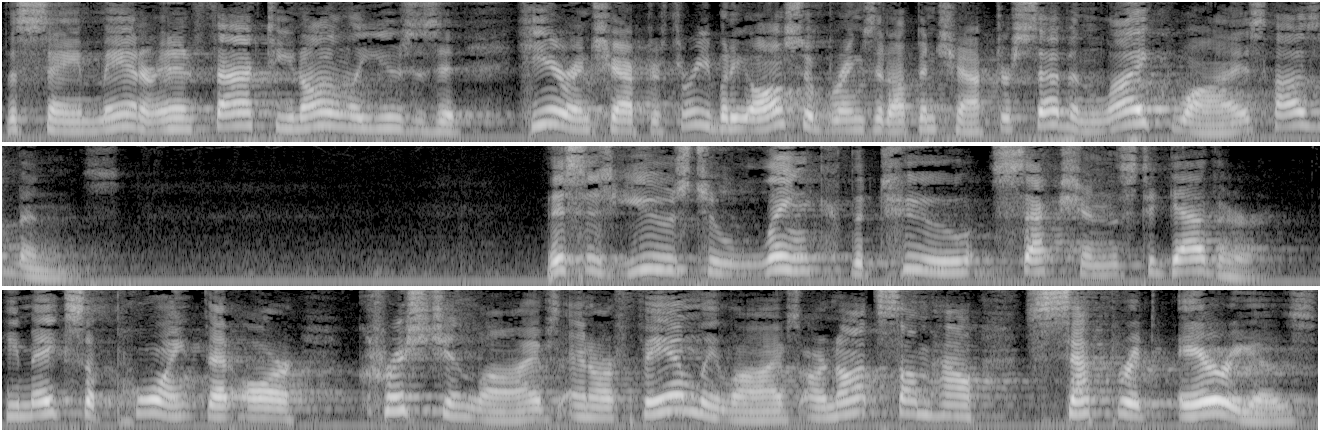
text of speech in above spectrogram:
the same manner. And in fact, he not only uses it here in chapter 3, but he also brings it up in chapter 7. Likewise, husbands. This is used to link the two sections together. He makes a point that our Christian lives and our family lives are not somehow separate areas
